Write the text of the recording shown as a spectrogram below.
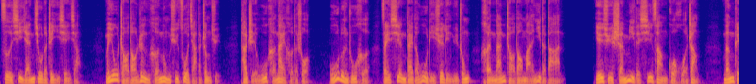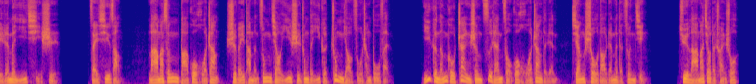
仔细研究了这一现象，没有找到任何弄虚作假的证据。他只无可奈何地说：“无论如何，在现代的物理学领域中，很难找到满意的答案。也许神秘的西藏过火杖能给人们以启示。在西藏，喇嘛僧把过火杖视为他们宗教仪式中的一个重要组成部分。一个能够战胜自然走过火杖的人，将受到人们的尊敬。据喇嘛教的传说，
